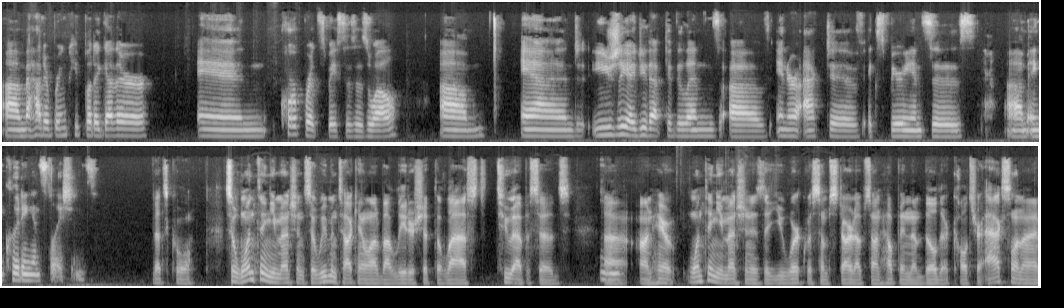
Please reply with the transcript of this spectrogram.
um, how to bring people together in corporate spaces as well. Um, and usually I do that through the lens of interactive experiences, um, including installations. That's cool. So one thing you mentioned, so we've been talking a lot about leadership the last two episodes uh, on here. One thing you mentioned is that you work with some startups on helping them build their culture. Axel and I,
